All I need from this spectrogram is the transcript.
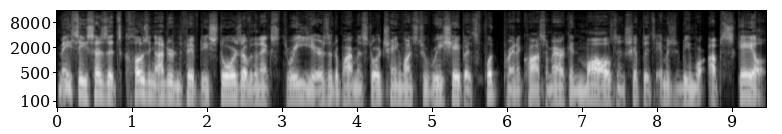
Macy's says it's closing 150 stores over the next three years. The department store chain wants to reshape its footprint across American malls and shift its image to be more upscale.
